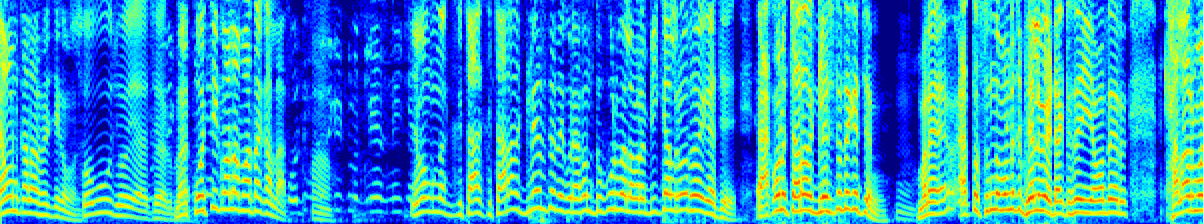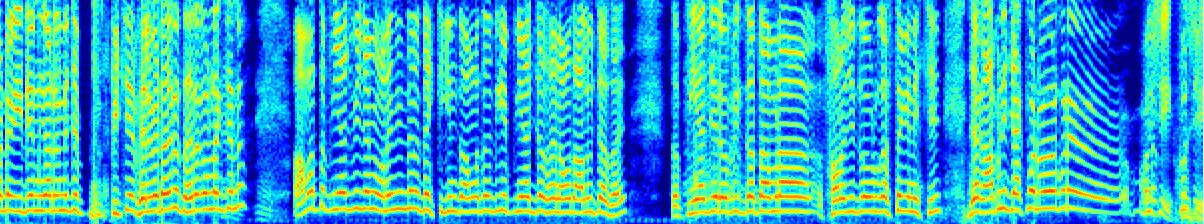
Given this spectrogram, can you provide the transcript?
কেমন কালার হয়েছে কেমন? সবুজ হয়ে আছে একদম। মানে কচি কলা পাতা কালার ওদিকে কোনো গ্লেজ নেই এবং না চা- চারার গ্লেজটা দেখুন এখন দুপুরবেলা মানে বিকাল রোদ হয়ে গেছে। এখনও চারার গ্লেজটা দেখেছেন? মানে এত সুন্দর মনে হচ্ছে ভেলভেট একটা সেই আমাদের খেলার মাঠের ইডেন গার্ডেনে যে পিচের ভেলভেট হয় না তো এরকম লাগছে না? আমার তো পেঁয়াজ বীজ আমি অনেকদিন ধরে দেখছি কিন্তু আমাদের দিকে পেঁয়াজ চাষ হয় না আমাদের আলু চাষ হয়। তো পেঁয়াজের অভিজ্ঞতা আমরা সরজিৎ বাবুর কাছ থেকে নিচ্ছি। যাক আপনি জ্যাকপট ব্যবহার করে মানে খুশি। খুশি।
